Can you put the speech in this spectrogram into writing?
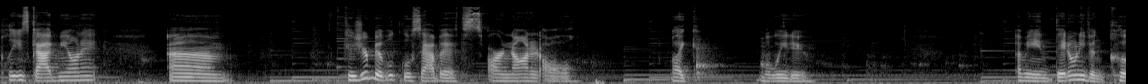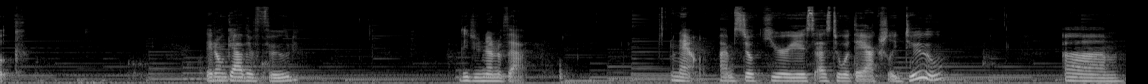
please guide me on it. Um, because your biblical Sabbaths are not at all like what we do. I mean, they don't even cook, they don't gather food, they do none of that. Now, I'm still curious as to what they actually do. Um,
